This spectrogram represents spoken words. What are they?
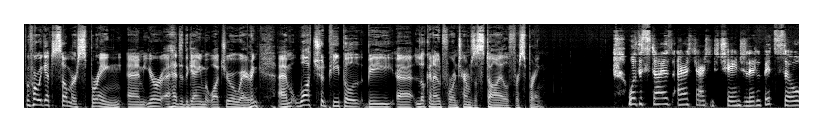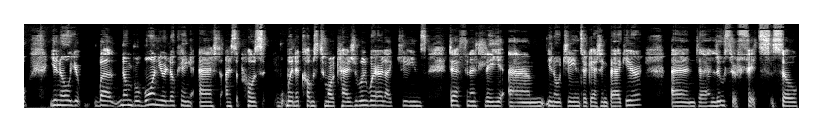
before we get to summer, spring, um, you're ahead of the game with what you're wearing. Um, what should people be uh, looking out for in terms of style for spring? Well, the styles are starting to change a little bit. So, you know, you're, well, number one, you're looking at, I suppose, when it comes to more casual wear like jeans, definitely, um, you know, jeans are getting baggier and uh, looser fits. So,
